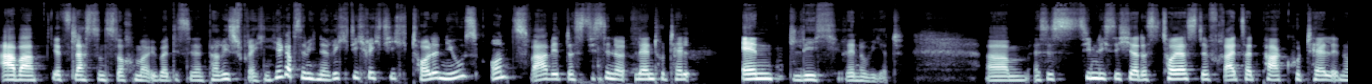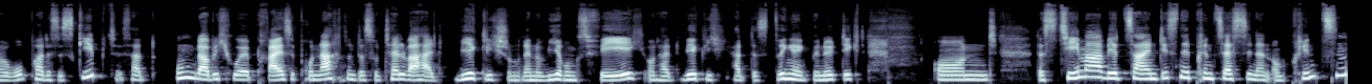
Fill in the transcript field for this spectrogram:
Aber jetzt lasst uns doch mal über Disneyland Paris sprechen. Hier gab es nämlich eine richtig, richtig tolle News. Und zwar wird das Disneyland Hotel endlich renoviert. Ähm, es ist ziemlich sicher das teuerste Freizeitpark-Hotel in Europa, das es gibt. Es hat unglaublich hohe Preise pro Nacht und das Hotel war halt wirklich schon renovierungsfähig und hat wirklich, hat das dringend benötigt. Und das Thema wird sein Disney-Prinzessinnen und Prinzen.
